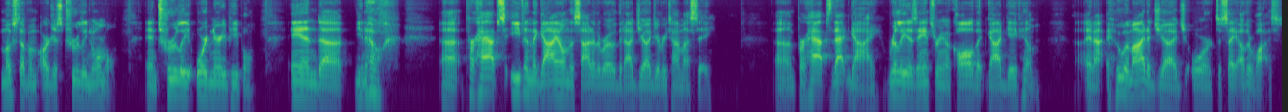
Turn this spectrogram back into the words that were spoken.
most of them are just truly normal and truly ordinary people. And uh, you know, uh, perhaps even the guy on the side of the road that I judge every time I see, um, perhaps that guy really is answering a call that God gave him. And I, who am I to judge or to say otherwise?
